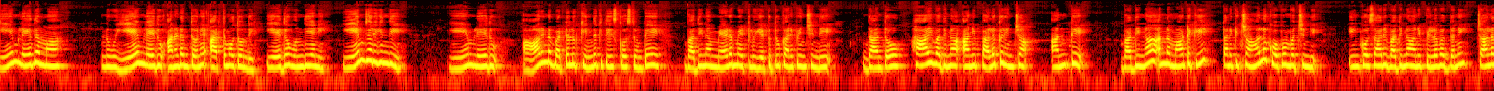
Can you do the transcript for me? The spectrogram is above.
ఏం లేదమ్మా నువ్వు ఏం లేదు అనడంతోనే అర్థమవుతోంది ఏదో ఉంది అని. ఏం జరిగింది? ఏం లేదు ఆరిన బట్టలు కిందకి తీసుకొస్తుంటే వదిన మేడ మెట్లు ఎక్కుతూ కనిపించింది. దాంతో హాయ్ వదిన అని పలకరించా అంతే. వదిన అన్న మాటకి తనకి చాలా కోపం వచ్చింది. ఇంకోసారి వదిన అని పిలవద్దని చాలా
